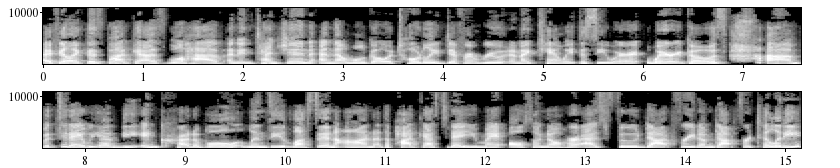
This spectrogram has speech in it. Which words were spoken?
I feel like this podcast will have an intention and then we'll go a totally different route. And I can't wait to see where, where it goes. Um, but today we have the incredible Lindsey Lusson on the podcast today. You may also know her as food.freedom.fertility.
